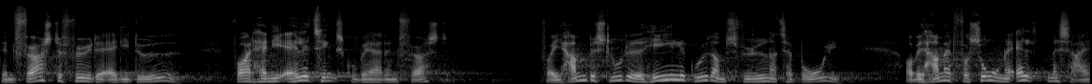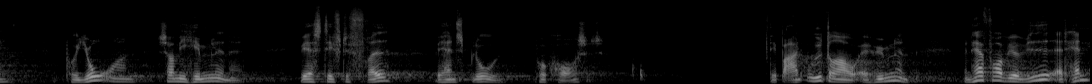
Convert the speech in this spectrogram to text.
den første fødte af de døde, for at han i alle ting skulle være den første. For i ham besluttede hele guddomsfylden at tage bolig, og ved ham at forsone alt med sig, på jorden som i himlene, ved at stifte fred ved hans blod på korset. Det er bare et uddrag af hymnen, men her får vi at vide, at han,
